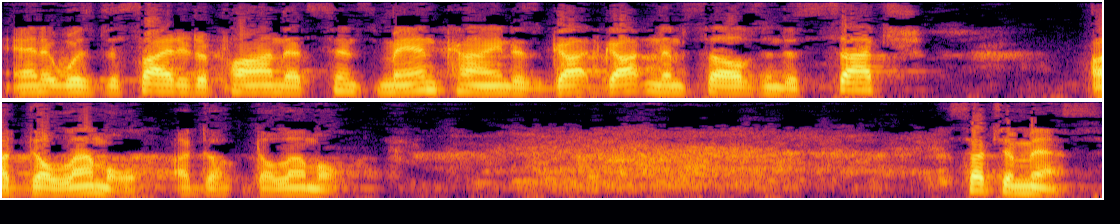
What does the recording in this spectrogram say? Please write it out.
and it was decided upon that since mankind has got, gotten themselves into such a dilemma, a d- dilemma, such a mess.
